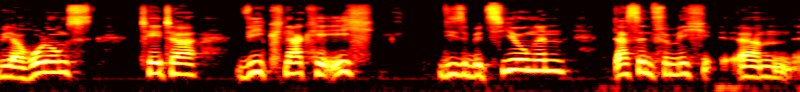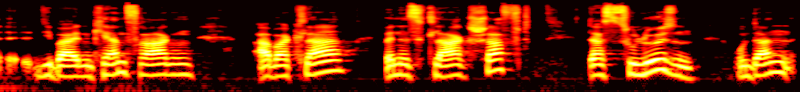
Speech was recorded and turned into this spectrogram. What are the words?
Wiederholungstäter. Wie knacke ich diese Beziehungen? Das sind für mich ähm, die beiden Kernfragen. Aber klar, wenn es Clark schafft, das zu lösen und dann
